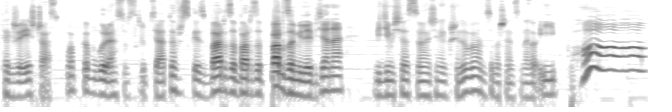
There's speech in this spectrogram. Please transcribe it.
Także jeszcze raz, łapka w górę, subskrypcja. To wszystko jest bardzo, bardzo, bardzo mile widziane. Widzimy się w następnym odcinku niedługo. Do zobaczenia następnego i po!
